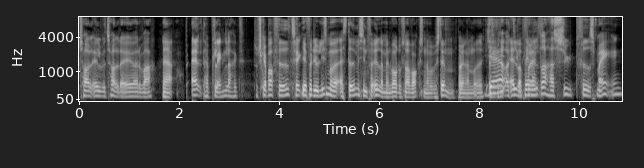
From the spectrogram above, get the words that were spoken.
12, 11, 12 dage, hvad det var. Ja. Alt er planlagt. Du skal bare fede ting. ja, for det er jo ligesom at være afsted med sine forældre, men hvor du så er voksen og må bestemme på en eller anden måde. Ikke? ja fordi og var dine forældre har sygt fed smag, ikke?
